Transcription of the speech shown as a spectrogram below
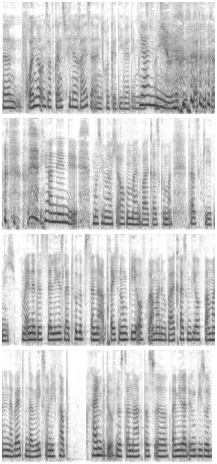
Na, dann freuen wir uns auf ganz viele Reiseeindrücke, die wir demnächst ja, nee. ja, nee, nee. Muss ich mich auch um meinen Wahlkreis kümmern. Das geht nicht. Am Ende des, der Legislatur gibt es dann eine Abrechnung, wie oft war man im Wahlkreis und wie oft war man in der Welt unterwegs. Und ich habe kein Bedürfnis danach, dass äh, bei mir dann irgendwie so ein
